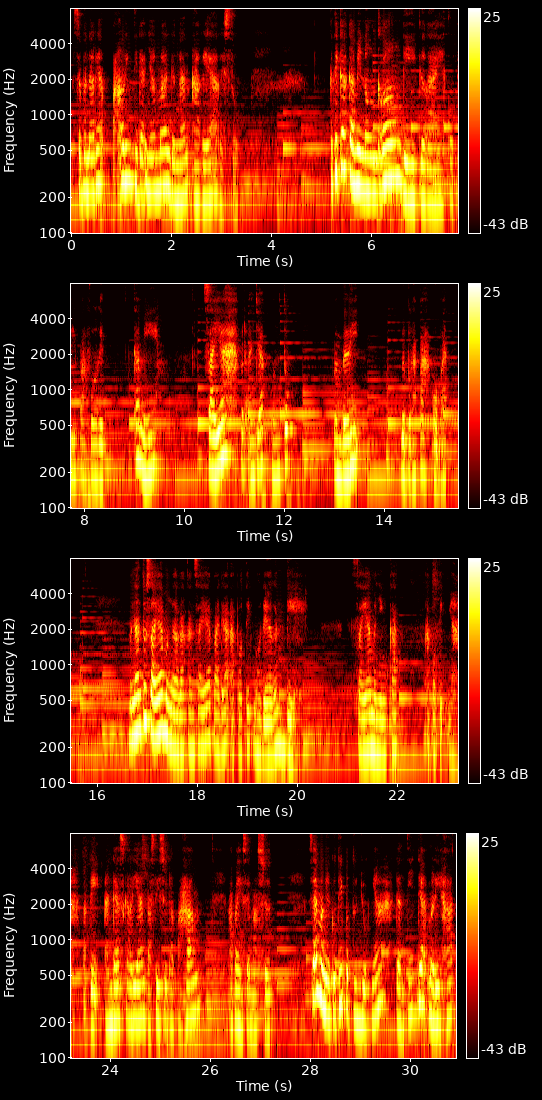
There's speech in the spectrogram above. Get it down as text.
sebenarnya paling tidak nyaman dengan area restroom. Ketika kami nongkrong di gerai kopi favorit kami, saya beranjak untuk membeli beberapa obat Menantu saya mengarahkan saya pada apotik modern G. Saya menyingkat apotiknya, tapi Anda sekalian pasti sudah paham apa yang saya maksud. Saya mengikuti petunjuknya dan tidak melihat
